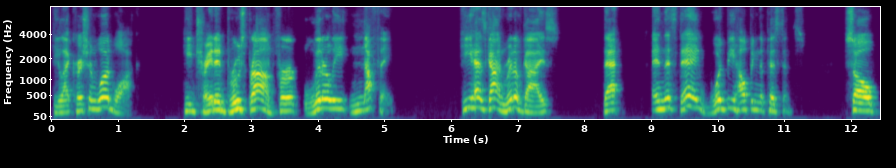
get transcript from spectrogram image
He let Christian Wood walk. He traded Bruce Brown for literally nothing. He has gotten rid of guys that in this day would be helping the Pistons. So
